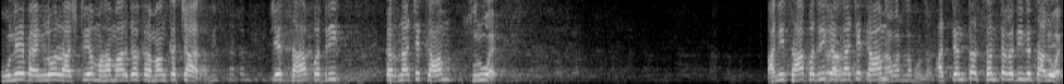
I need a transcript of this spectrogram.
पुणे बँगलोर राष्ट्रीय महामार्ग क्रमांक चार चे सहापदरीकरणाचे काम सुरू आहे आणि सहापदरीकरणाचे काम पुनावरला बोलवा. अत्यंत संत गतीने चालू आहे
